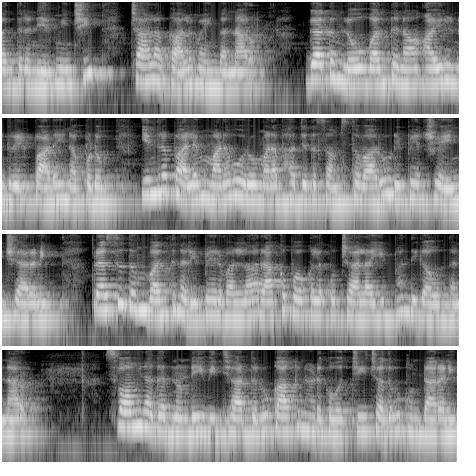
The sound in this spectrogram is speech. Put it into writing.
వంతెన నిర్మించి చాలా కాలమైందన్నారు. గతంలో వంతెన ఐరన్ గ్రిల్ పాడైనప్పుడు ఇంద్రపాలెం మనవూరు మన బాధ్యత సంస్థ వారు రిపేర్ చేయించారని. ప్రస్తుతం వంతెన రిపేర్ వల్ల రాకపోకలకు చాలా ఇబ్బందిగా ఉందన్నారు. స్వామినగర్ నుండి విద్యార్థులు కాకినాడకు వచ్చి చదువుకుంటారని.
